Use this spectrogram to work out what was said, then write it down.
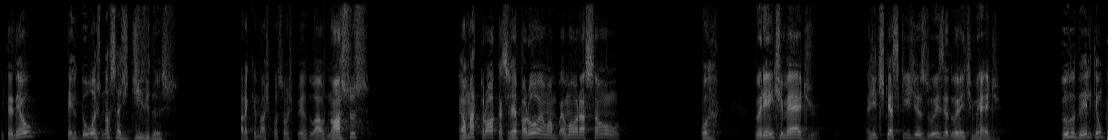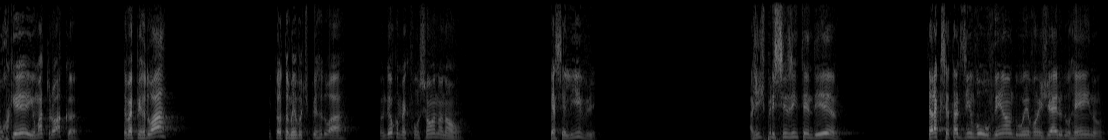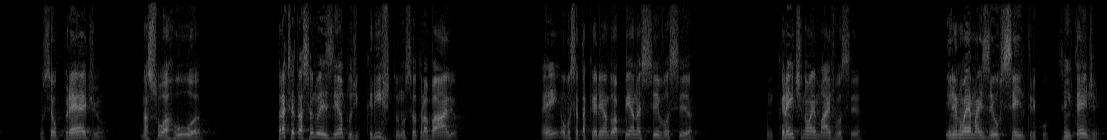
Entendeu? Perdoa as nossas dívidas para que nós possamos perdoar os nossos. É uma troca, você já reparou? É uma, é uma oração do Oriente Médio. A gente esquece que Jesus é do Oriente Médio. Tudo dele tem um porquê e uma troca. Você vai perdoar? Então eu também vou te perdoar. Entendeu como é que funciona ou não? Quer ser livre? A gente precisa entender. Será que você está desenvolvendo o evangelho do reino no seu prédio, na sua rua? Será que você está sendo o exemplo de Cristo no seu trabalho? Hein? Ou você está querendo apenas ser você? Um crente não é mais você. ele não é mais eucêntrico. Você entende?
